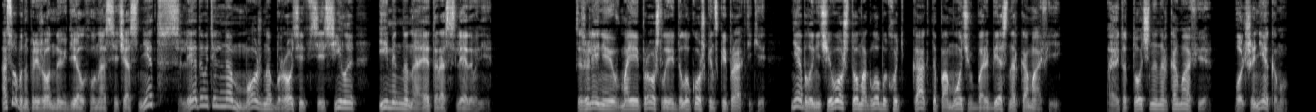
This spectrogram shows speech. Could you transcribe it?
Особо напряженных дел у нас сейчас нет, следовательно, можно бросить все силы именно на это расследование. К сожалению, в моей прошлой долукошкинской практике не было ничего, что могло бы хоть как-то помочь в борьбе с наркомафией. А это точно наркомафия, больше некому.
